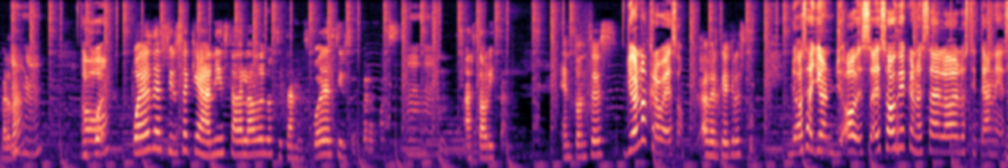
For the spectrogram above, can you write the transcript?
¿verdad? Y Oh, pu- puede decirse que Annie está del lado de los titanes, puede decirse, pero pues mm, hasta ahorita. Entonces, Yo no creo eso. a ver, ¿qué crees tú? Yo- o sea, yo, yo- es, es obvio que no está del lado de los titanes.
